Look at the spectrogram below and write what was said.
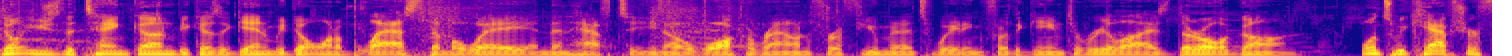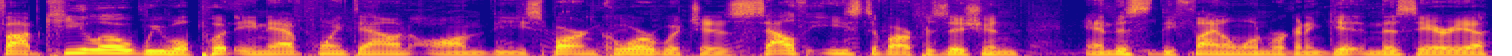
Don't use the tank gun because, again, we don't want to blast them away and then have to, you know, walk around for a few minutes waiting for the game to realize they're all gone. Once we capture Fob Kilo, we will put a nav point down on the Spartan Core, which is southeast of our position, and this is the final one we're going to get in this area.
